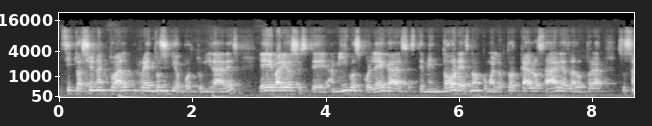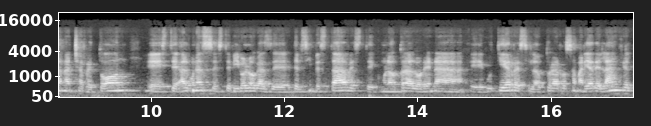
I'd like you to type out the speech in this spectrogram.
situación actual, retos y oportunidades y hay varios este, amigos, colegas, este, mentores, ¿no? Como el doctor Carlos Arias, la doctora Susana Charretón, este, algunas este, virólogas del CIMBESTAB, este, como la doctora Lorena eh, Gutiérrez y la doctora Rosa María del Ángel,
